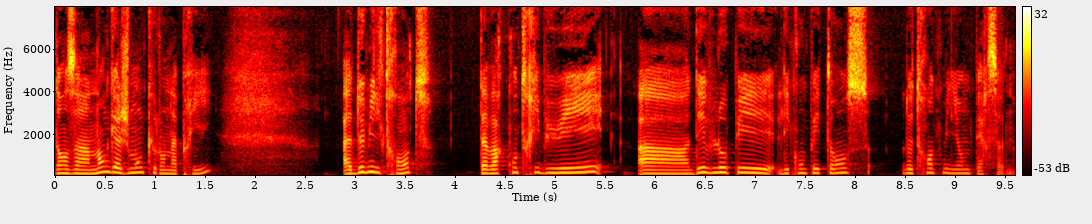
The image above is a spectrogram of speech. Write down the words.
un engagement que l'on a pris à 2030 d'avoir contribué à développer les compétences de 30 millions de personnes.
